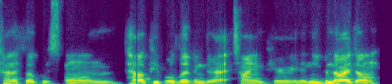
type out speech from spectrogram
kind of focus on how people are living that time period. And even though I don't,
